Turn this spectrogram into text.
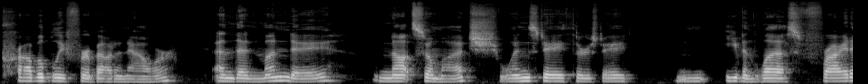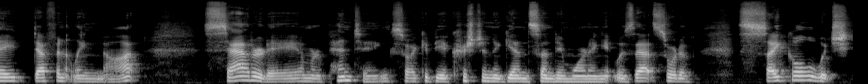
probably for about an hour. And then Monday, not so much. Wednesday, Thursday, even less. Friday, definitely not. Saturday, I'm repenting so I could be a Christian again Sunday morning. It was that sort of cycle, which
